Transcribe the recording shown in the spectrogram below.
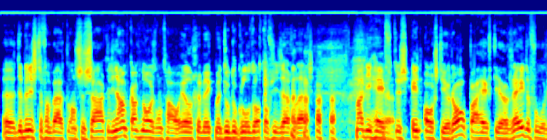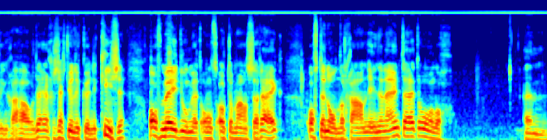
De minister van Buitenlandse Zaken, die naam kan ik nooit onthouden, heel gewikt met Doudou Glodot of iets dergelijks. maar die heeft ja. dus in Oost-Europa heeft hij een redenvoering gehouden en gezegd: jullie kunnen kiezen of meedoen met ons Ottomaanse Rijk of ten onder gaan in een eindtijdoorlog. En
